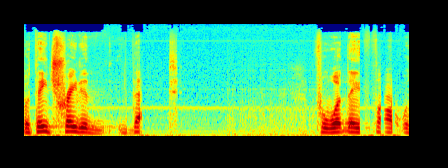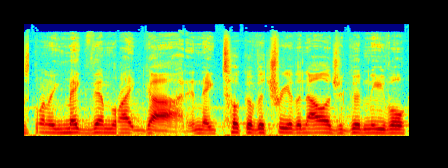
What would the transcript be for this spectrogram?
But they traded that for what they thought was going to make them like God. And they took of the tree of the knowledge of good and evil,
